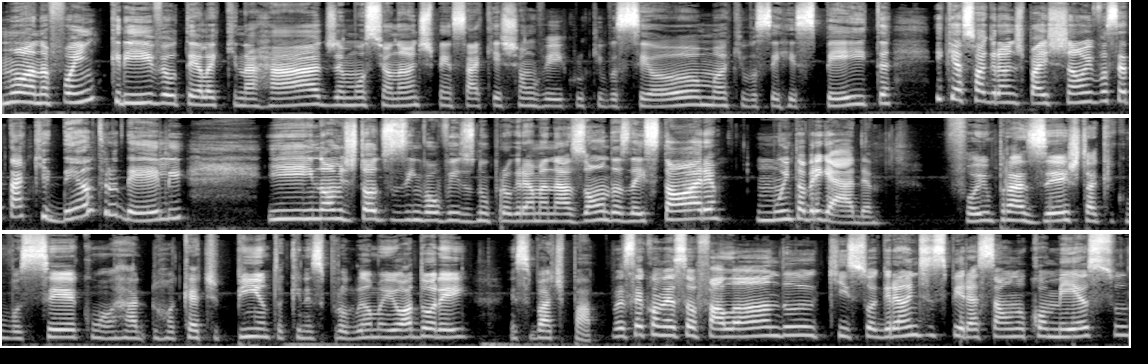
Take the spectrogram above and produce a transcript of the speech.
Mona, foi incrível tê-la aqui na rádio, emocionante pensar que este é um veículo que você ama, que você respeita e que é sua grande paixão e você está aqui dentro dele. E em nome de todos os envolvidos no programa Nas Ondas da História, muito obrigada. Foi um prazer estar aqui com você, com a Rádio Roquete Pinto aqui nesse programa e eu adorei esse bate-papo. Você começou falando que sua grande inspiração no começo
